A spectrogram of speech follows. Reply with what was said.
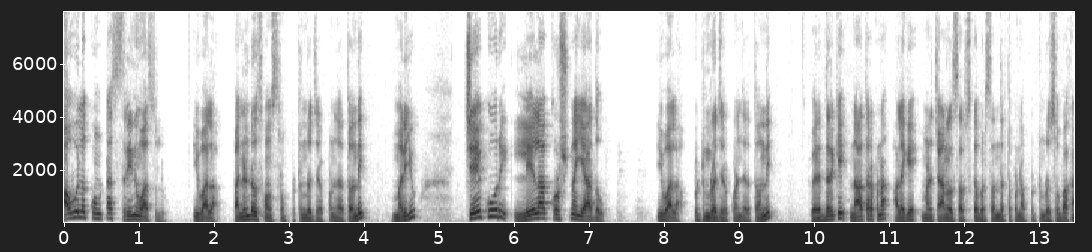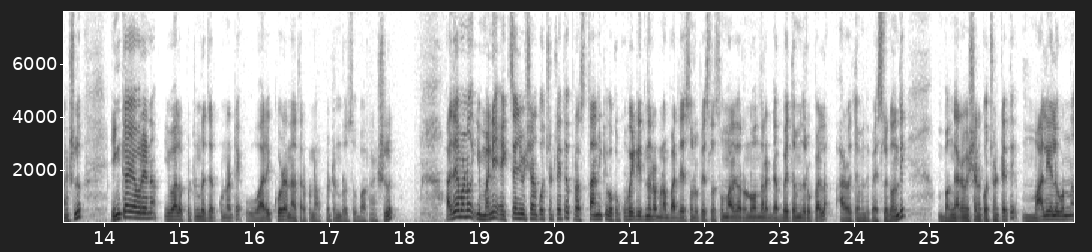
ఆవులకుంట శ్రీనివాసులు ఇవాళ పన్నెండవ సంవత్సరం పుట్టినరోజు జరుపుకోవడం జరుగుతుంది. మరియు చేకూరి లీలాకృష్ణ యాదవ్ ఇవాళ పుట్టినరోజు జరుపుకోవడం జరుగుతుంది. వీరిద్దరికీ నా తరపున అలాగే మన ఛానల్ సబ్స్క్రైబర్స్ అందరి తరపున పుట్టినరోజు శుభాకాంక్షలు. ఇంకా ఎవరైనా ఇవాళ పుట్టినరోజు జరుపుకుంటే వారికి కూడా నా తరపున పుట్టినరోజు శుభాకాంక్షలు. అదే మనం ఈ మనీ ఎక్స్చేంజ్ విషయానికి వచ్చినట్లయితే ప్రస్తుతానికి ఒక కువైట్ ఇద్దరు మన భారతదేశం రూపీస్లో సుమారుగా రెండు వందల డెబ్బై తొమ్మిది రూపాయల అరవై తొమ్మిది పైసలుగా ఉంది. బంగారం విషయానికి వచ్చినట్లయితే మాలియాలో ఉన్న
